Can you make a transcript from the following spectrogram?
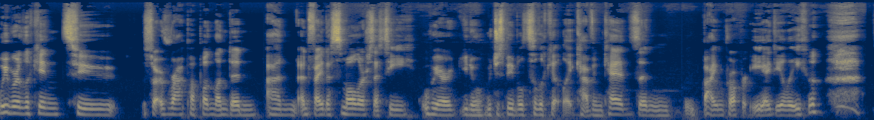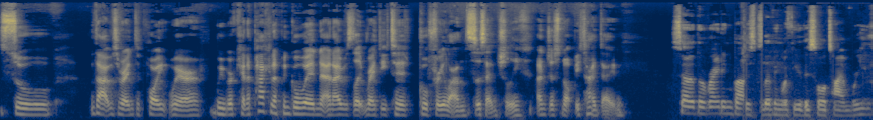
we were looking to sort of wrap up on london and and find a smaller city where you know we'd just be able to look at like having kids and buying property ideally so that was around the point where we were kind of packing up and going, and I was like ready to go freelance essentially and just not be tied down. So the writing bug just living with you this whole time. Were you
